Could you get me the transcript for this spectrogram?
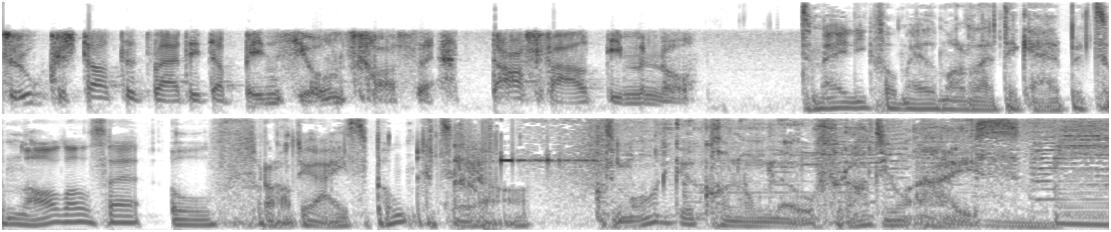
zurückgestattet werden an Pensionskassen. Das fehlt immer noch. Die Meinung von Elmar Gerber zum Nachlesen auf radio1.ch. Die Morgenkolumne auf Radio 1.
